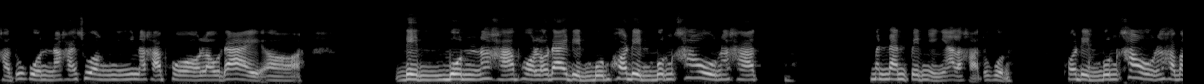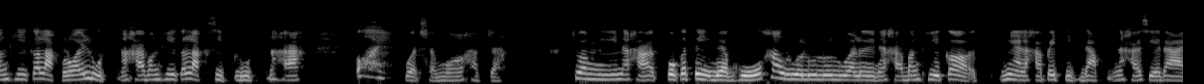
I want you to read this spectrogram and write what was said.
ค่ะ ทุกคนนะคะ ช่วงนี้นะคะ พอเราได้เอ่อเด่นบนนะคะ พอเราได้เด่นบน พอเด่นบนเข้านะคะ มันดันเป็นอย่างเงี้ยแหละค่ะ ทุกคน พอเด่นบนเข้านะคะ บางทีก็หลักร้อยหลุดนะคะ บางทีก็หลักสิบหลุดนะคะ โอ้ย ปวดสมองค่ะจ้ะช่วงนี้นะคะ ปกติแบบโหเข้ารัวๆเลยนะคะ บางทีก็เนี่ยแหละค่ะ ไปติดดับนะคะ เสียดาย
